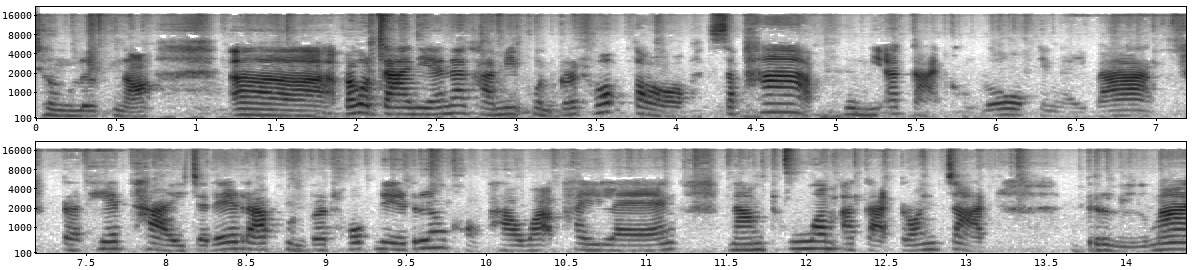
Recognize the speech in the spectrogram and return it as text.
เชิงลึกเนาะปรากฏการณ์นี้นะคะมีผลกระทบต่อสภาพภูมิอากาศของโลกยังไงบ้าง ประเทศไทยจะได้รับผลกระทบในเรื่องของภาวะภัยแล้ง น้ำท่วมอากาศร้อนจัดหรือไม่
